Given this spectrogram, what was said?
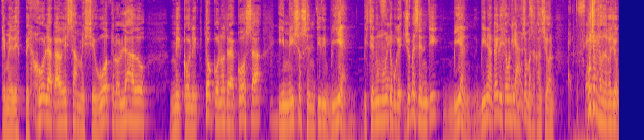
que me despejó la cabeza, me llevó a otro lado me conectó con otra cosa uh -huh. y me hizo sentir bien. ¿Viste? En un momento, sí. porque yo me sentí bien. Vine acá y dije, bueno, ¿cómo se llama esa canción? Sí. ¿Cómo se llama esa canción?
